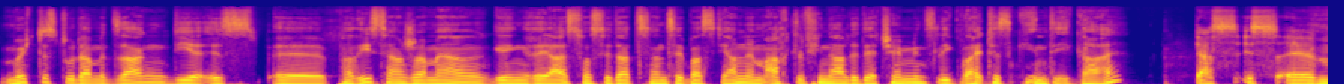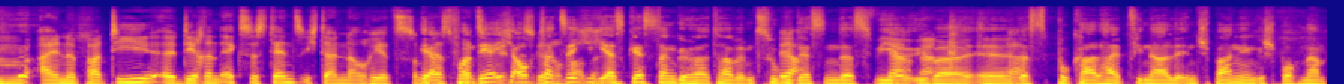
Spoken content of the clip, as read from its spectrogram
Möchtest du damit sagen, dir ist äh, Paris Saint-Germain gegen Real Sociedad San Sebastian im Achtelfinale der Champions League weitestgehend egal? Das ist ähm, eine Partie, äh, deren Existenz ich dann auch jetzt zum Ja, ersten von Mal zur der ich auch tatsächlich habe. erst gestern gehört habe im Zuge Ja. dessen, dass wir Ja, ja, über äh, ja. das Pokal-Halbfinale in Spanien gesprochen haben.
